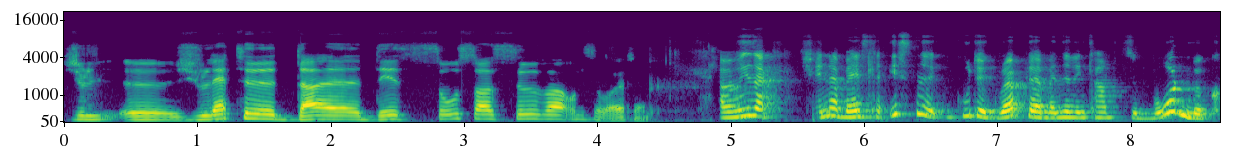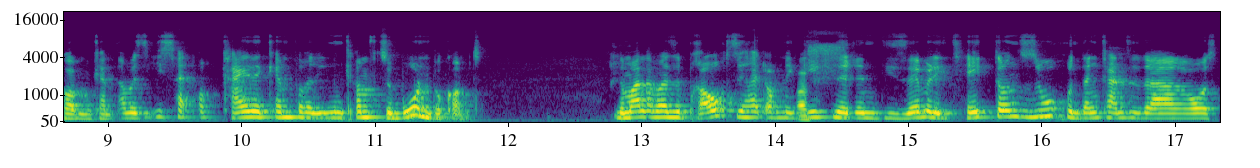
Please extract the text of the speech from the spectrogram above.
Jul äh, Juliette da, de Sosa Silva und so weiter. Aber wie gesagt, Shayna Baszler ist eine gute Grappler, wenn sie den Kampf zu Boden bekommen kann. Aber sie ist halt auch keine Kämpferin, die den Kampf zu Boden bekommt. Normalerweise braucht sie halt auch eine Was? Gegnerin, die selber die Takedowns sucht und dann kann sie daraus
